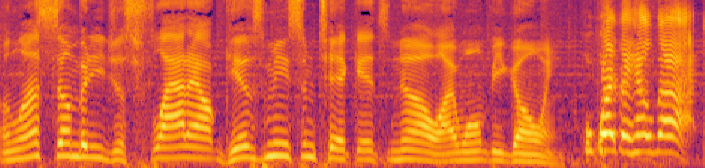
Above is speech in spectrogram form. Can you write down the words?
Unless somebody just flat out gives me some tickets, no, I won't be going. Well, why the hell not?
